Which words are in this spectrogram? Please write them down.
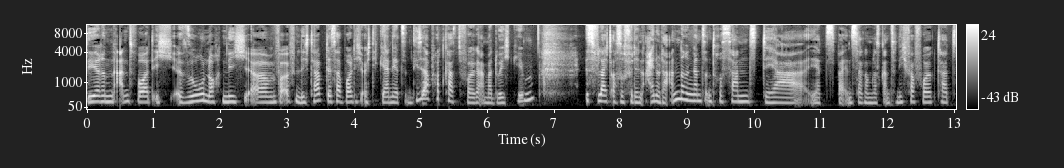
deren Antwort ich so noch nicht ähm, veröffentlicht habe. Deshalb wollte ich euch die gerne jetzt in dieser Podcast-Folge einmal durchgeben. Ist vielleicht auch so für den einen oder anderen ganz interessant, der jetzt bei Instagram das Ganze nicht verfolgt hat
